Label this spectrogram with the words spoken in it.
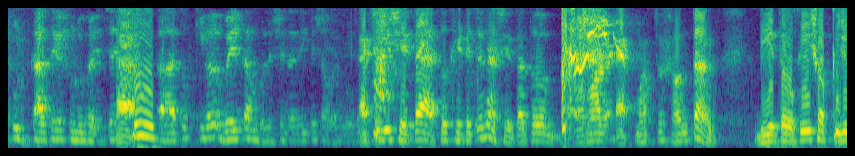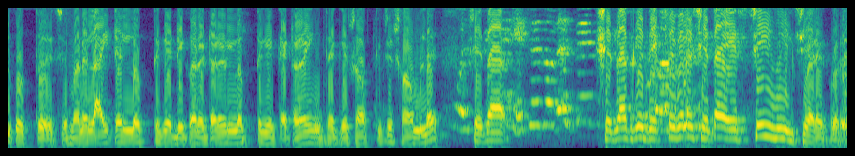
শুট কাল থেকে শুরু হয়েছে। হ্যাঁ। তো কীভাবে ওয়েলকাম বলে সেটা দিকে সবাই অ্যাকচুয়ালি সেটা এত খেটেছে না সেটা তো আমার একমাত্র সন্তান। বিয়েতে ওকেই সবকিছু করতে হয়েছে। মানে লাইটের লোক থেকে ডেকোরেটরের লোক থেকে ক্যাটারিং থেকে সবকিছু সামলে সেটা সেটাকে দেখতে গেলে সেটা এসছেই হুইল চেয়ারে করে।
